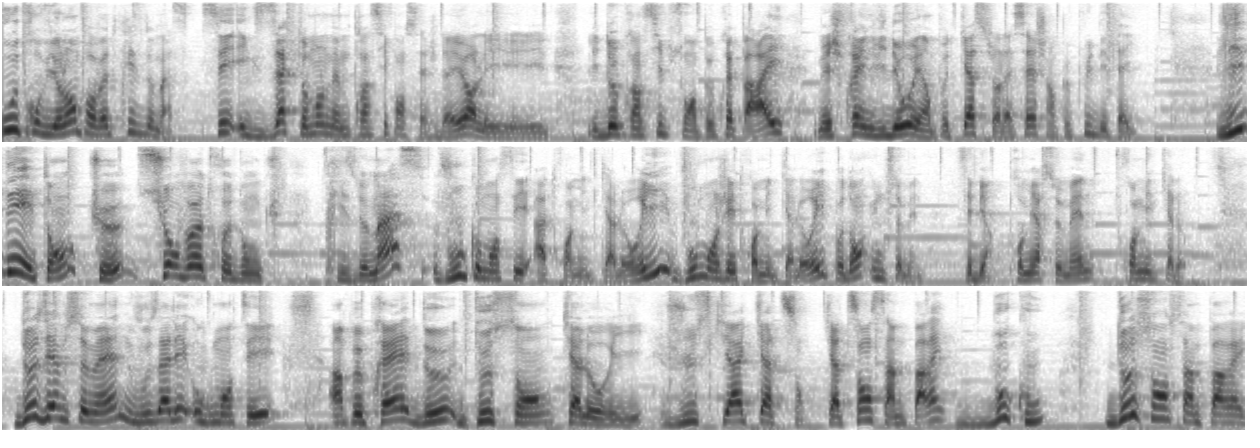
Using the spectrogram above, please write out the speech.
ou trop violent pour votre prise de masse. C'est exactement le même principe en sèche. D'ailleurs, les, deux principes sont à peu près pareils, mais je ferai une vidéo et un podcast sur la sèche un peu plus détaillé. L'idée étant que sur votre donc prise de masse, vous commencez à 3000 calories, vous mangez 3000 calories pendant une semaine. C'est bien. Première semaine, 3000 calories. Deuxième semaine, vous allez augmenter à peu près de 200 calories jusqu'à 400. 400, ça me paraît beaucoup. 200, ça me paraît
